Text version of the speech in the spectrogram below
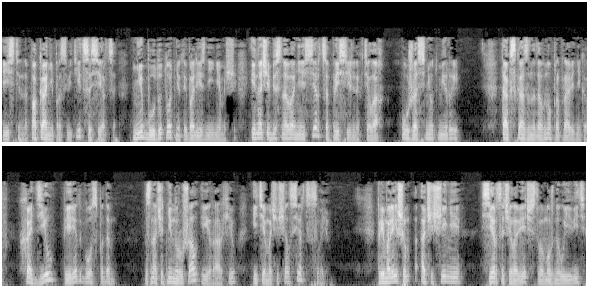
Истинно, пока не просветится сердце, не будут отняты болезни и немощи, иначе беснование сердца при сильных телах ужаснет миры. Так сказано давно про праведников. Ходил перед Господом. Значит, не нарушал иерархию и тем очищал сердце свое. При малейшем очищении сердца человечества можно уявить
